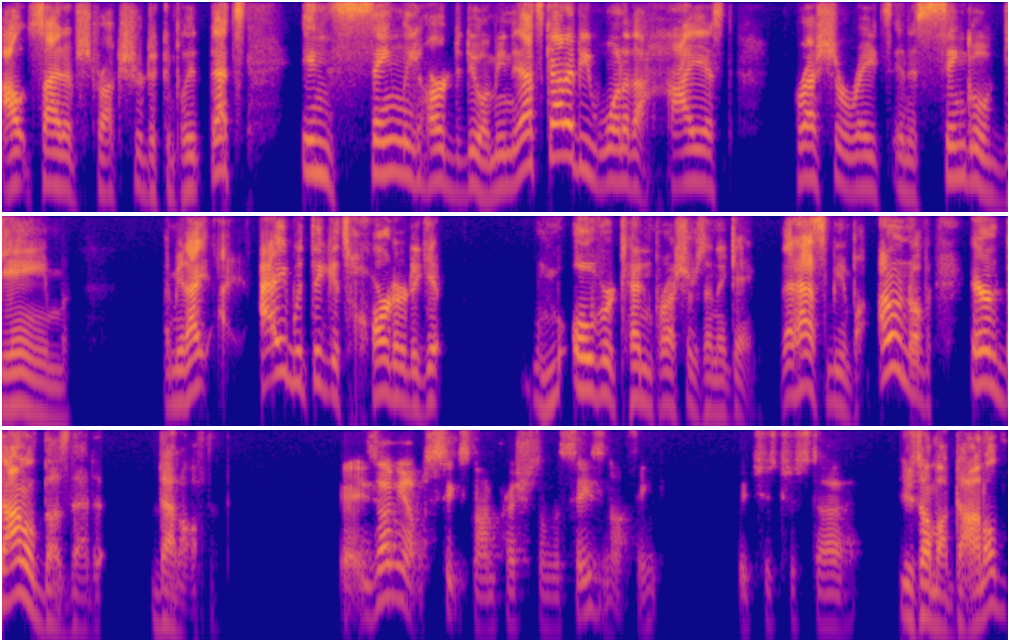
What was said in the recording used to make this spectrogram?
outside of structure to complete. That's insanely hard to do. I mean, that's got to be one of the highest pressure rates in a single game. I mean, I, I would think it's harder to get over 10 pressures in a game. That has to be impossible. I don't know if Aaron Donald does that that often. Yeah, he's only up to six nine pressures on the season, I think, which is just uh, You're talking about Donald?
